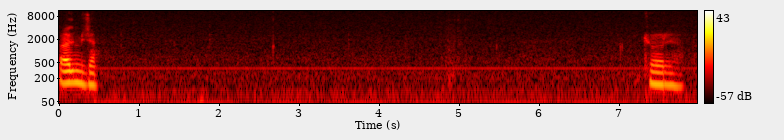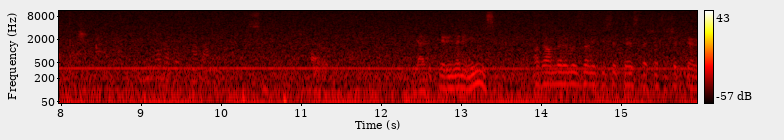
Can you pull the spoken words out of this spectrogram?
Ölmeyeceğim. Kör ya. Geldiklerinden emin misin? Adamlarımızdan ikisi test çatışırken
